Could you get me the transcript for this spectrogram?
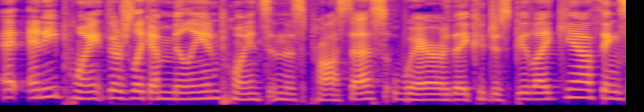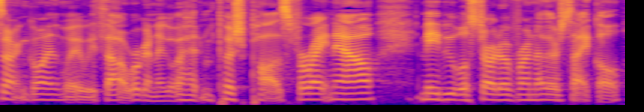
At any point, there's like a million points in this process where they could just be like, yeah, things aren't going the way we thought. We're going to go ahead and push pause for right now. Maybe we'll start over another cycle.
